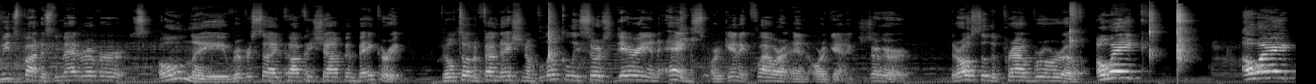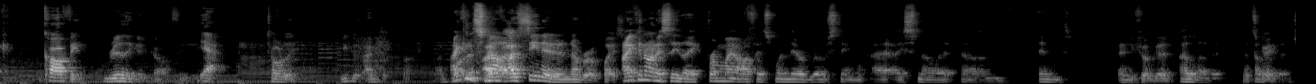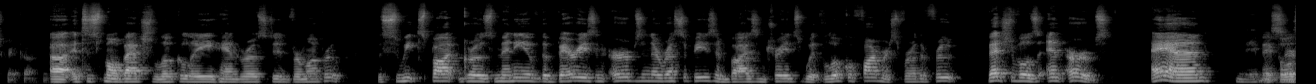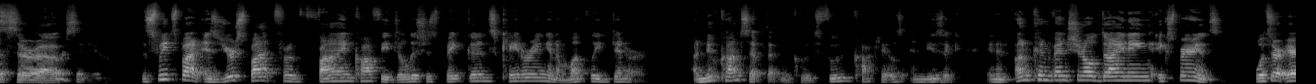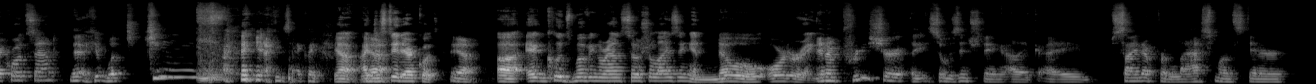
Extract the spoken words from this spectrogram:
Sweet Spot is the Mad River's only riverside coffee shop and bakery, built on a foundation of locally sourced dairy and eggs, organic flour, and organic sugar. They're also the proud brewer of Awake, Awake coffee. Really good coffee. Yeah, totally. You could, I, I, can it. smell I've, it. I've seen it in a number of places, I can honestly like from my office when they're roasting, I, I smell it, um, and and you feel good. I love it. That's I great. Love it. It's great coffee. Uh, it's a small batch, locally hand roasted Vermont brew. The Sweet Spot grows many of the berries and herbs in their recipes and buys and trades with local farmers for other fruit, vegetables, and herbs. And Maple, maple syrup. syrup. Of course they do. the Sweet Spot is your spot for fine coffee, delicious baked goods, catering, and a monthly dinner. A new concept that includes food, cocktails, and music in an unconventional dining experience. What's our air quote sound? Yeah, what? Ching. yeah, exactly. Yeah, I Yeah. just did air quotes. Yeah. Uh, it includes moving around, socializing, and no ordering. And I'm pretty sure. uh, So it was interesting. I like I signed up for last month's dinner,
